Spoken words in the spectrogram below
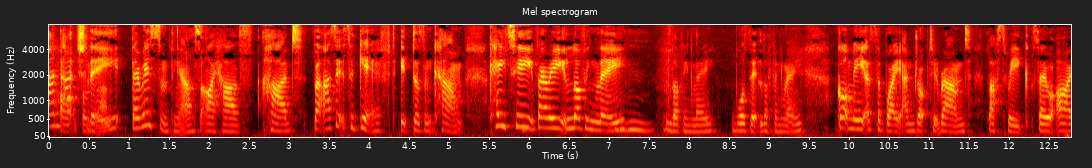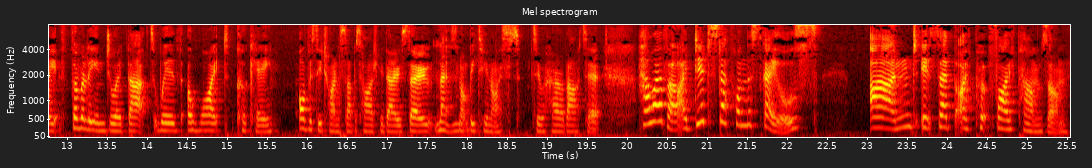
And actually, there is something else I have had, but as it's a gift, it doesn't count. Katy very lovingly, lovingly, was it lovingly, got me a Subway and dropped it round last week. So I thoroughly enjoyed that with a white cookie. Obviously, trying to sabotage me though, so let's not be too nice to her about it. However, I did step on the scales and it said that I've put five pounds on.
